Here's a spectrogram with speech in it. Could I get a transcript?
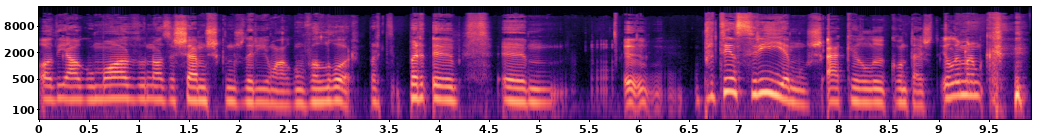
ou de algum modo nós achamos que nos dariam algum valor. Part, part, pertenceríamos àquele contexto. Eu lembro-me que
